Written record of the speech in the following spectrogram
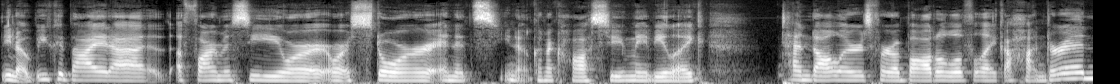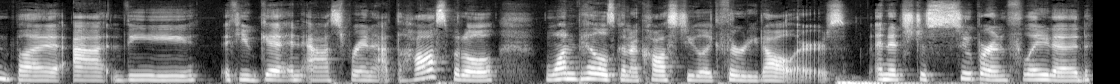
You know, you could buy it at a pharmacy or or a store, and it's you know going to cost you maybe like $10 for a bottle of like a hundred but at the if you get an aspirin at the hospital one pill is going to cost you like $30 and it's just super inflated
